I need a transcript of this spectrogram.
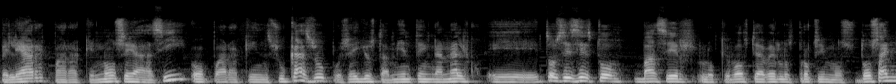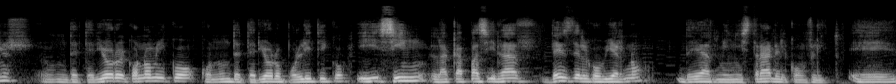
pelear para que no sea así o para que en su caso pues ellos también tengan algo. Eh, entonces esto va a ser lo que va usted a ver los próximos dos años, un deterioro económico con un deterioro político y sin la capacidad desde el gobierno de administrar el conflicto. Eh,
